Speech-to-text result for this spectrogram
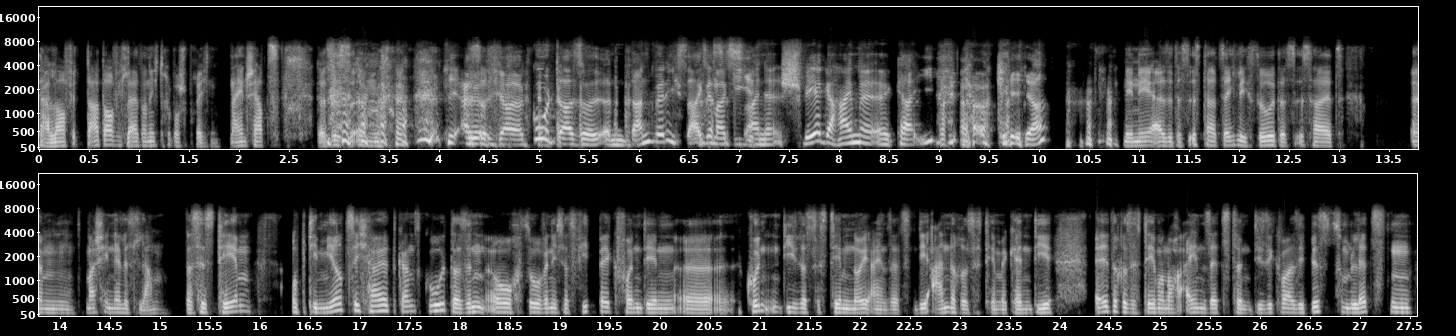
Da darf, da darf ich leider nicht drüber sprechen. Nein, Scherz. Das ist ähm, ja, also, ja gut. Also ähm, dann würde ich sagen, das, das ist eine schwer geheime äh, KI. Ja, okay, ja. nee, nee, also das ist tatsächlich so. Das ist halt ähm, maschinelles Lernen. Das System optimiert sich halt ganz gut. Da sind auch so, wenn ich das Feedback von den äh, Kunden, die das System neu einsetzen, die andere Systeme kennen, die ältere Systeme noch einsetzten, die sie quasi bis zum letzten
